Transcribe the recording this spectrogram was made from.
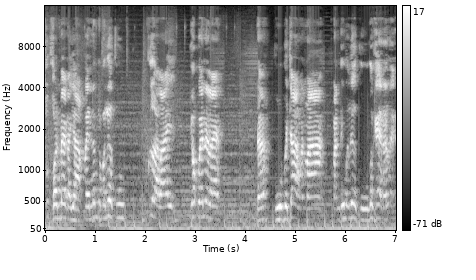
ทุกคนแม่งก็อยากเป็นต้องจะมาเลือกกูเพื่ออะไร ยกเว้นอะไร นะ กูไปจ้างมันมา มันถึงมาเลือกกูก็แค่นั้นแหละ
